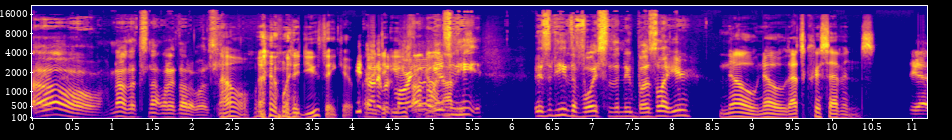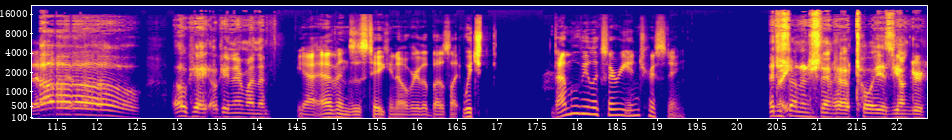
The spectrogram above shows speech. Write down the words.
Oh no, that's not what I thought it was. Oh, what did you think it? You or thought it did was you Mario? Oh, thought isn't he? Isn't he the voice of the new Buzz Lightyear? No, no, that's Chris Evans. yeah, that's Oh, okay, okay, never mind then. Yeah, Evans is taking over the Buzz Light, which that movie looks very interesting. I just Right? don't understand how a toy is younger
